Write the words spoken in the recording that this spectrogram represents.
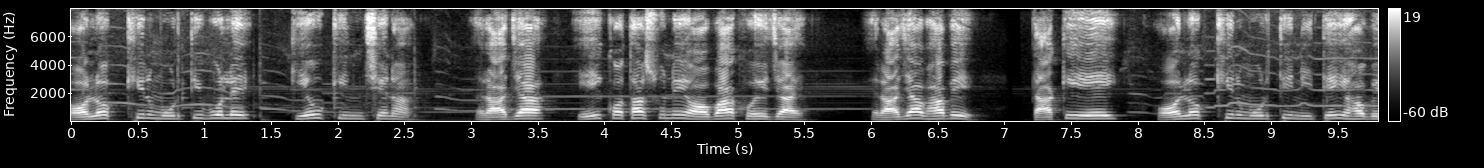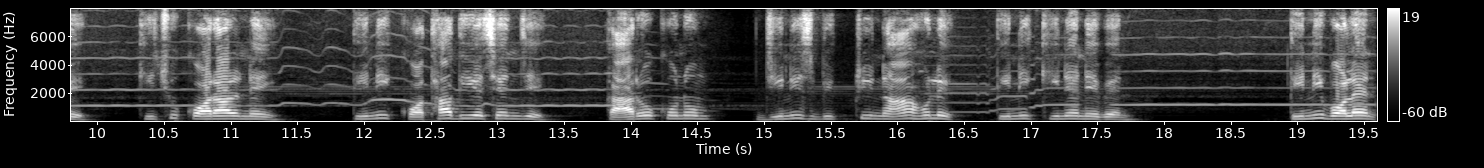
অলক্ষীর মূর্তি বলে কেউ কিনছে না। রাজা এই কথা শুনে অবাক হয়ে যায়। রাজা ভাবে তাকে এই অলক্ষীর মূর্তি নিতেই হবে, কিছু করার নেই। তিনি কথা দিয়েছেন যে, কারও কোনো জিনিস বিক্রি না হলে তিনি কিনে নেবেন। তিনি বলেন,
